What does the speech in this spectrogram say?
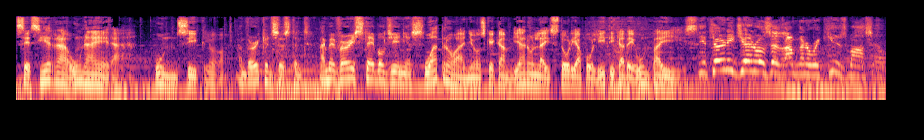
Se cierra una era, un ciclo. I'm very consistent. I'm a very stable genius. Cuatro años que cambiaron la historia política de un país. The Attorney General says I'm going to recuse myself.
